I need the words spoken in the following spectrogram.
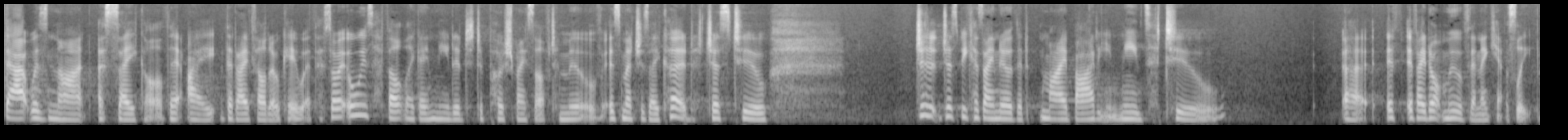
that was not a cycle that I that I felt okay with. So I always felt like I needed to push myself to move as much as I could just to just, just because I know that my body needs to uh, if if I don't move then I can't sleep.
